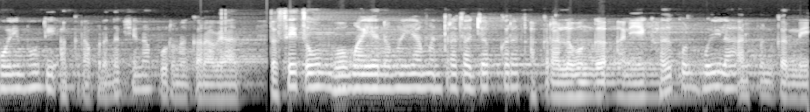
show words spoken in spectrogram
होळीभोवती अकरा प्रदक्षिणा पूर्ण कराव्यात. तसेच ओम भोमाय नम या मंत्राचा जप करत अकरा लवंग आणि एक हळकून होळीला अर्पण करणे.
